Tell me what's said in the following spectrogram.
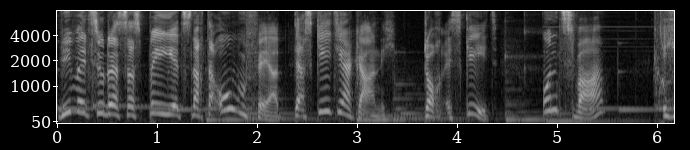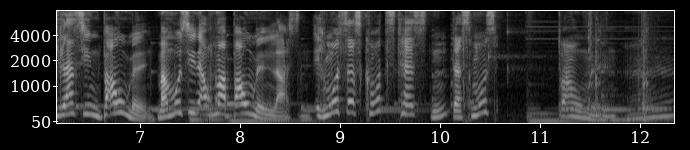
Wie willst du, dass das B jetzt nach da oben fährt? Das geht ja gar nicht. Doch, es geht. Und zwar, ich lasse ihn baumeln. Man muss ihn auch mal baumeln lassen. Ich muss das kurz testen. Das muss baumeln.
